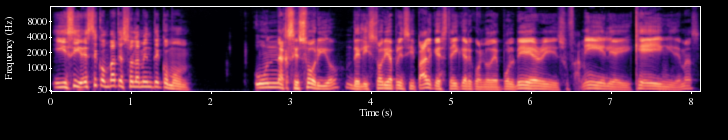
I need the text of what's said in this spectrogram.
Y sí, este combate es solamente como un accesorio de la historia principal, que es Taker con lo de Paul Bear y su familia y Kane y demás.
